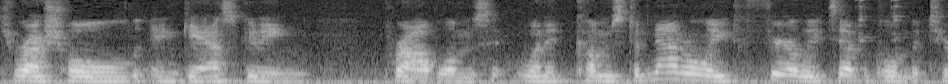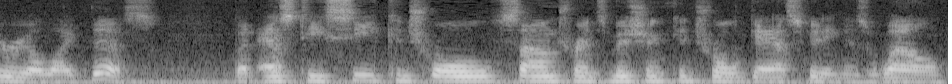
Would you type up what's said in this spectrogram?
threshold and gasketing problems when it comes to not only fairly typical material like this, but STC control, sound transmission control, gasketing as well.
